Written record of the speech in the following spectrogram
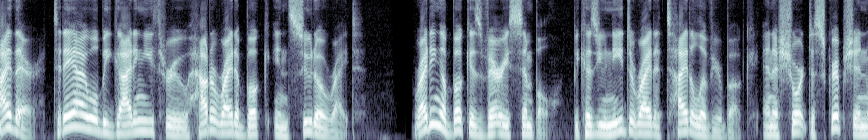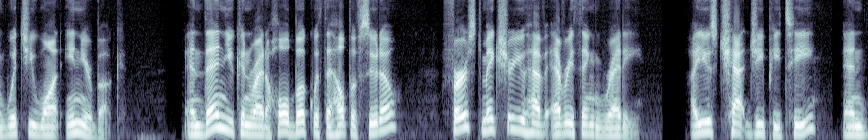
Hi there. Today I will be guiding you through how to write a book in Sudowrite. Writing a book is very simple because you need to write a title of your book and a short description which you want in your book. And then you can write a whole book with the help of Sudo. First, make sure you have everything ready. I use ChatGPT, and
